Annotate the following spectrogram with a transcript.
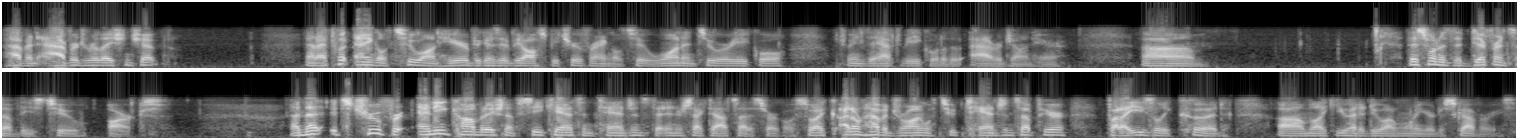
have an average relationship. And I put angle 2 on here because it would also be true for angle 2. 1 and 2 are equal, which means they have to be equal to the average on here. Um, this one is the difference of these two arcs. And that it's true for any combination of secants and tangents that intersect outside a circle. So I, I don't have a drawing with two tangents up here, but I easily could, um, like you had to do on one of your discoveries.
